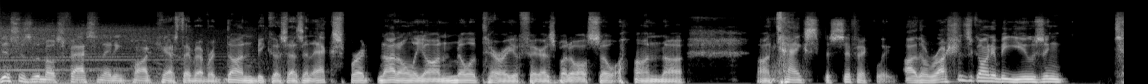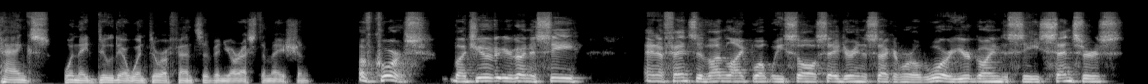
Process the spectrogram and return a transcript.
This is the most fascinating podcast I've ever done because, as an expert, not only on military affairs but also on uh, on tanks specifically, are the Russians going to be using tanks when they do their winter offensive? In your estimation? Of course, but you, you're going to see an offensive unlike what we saw, say, during the Second World War. You're going to see sensors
